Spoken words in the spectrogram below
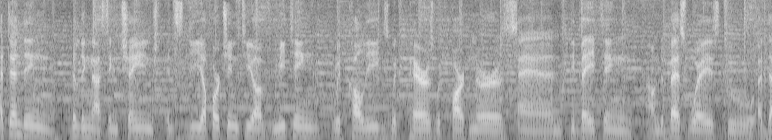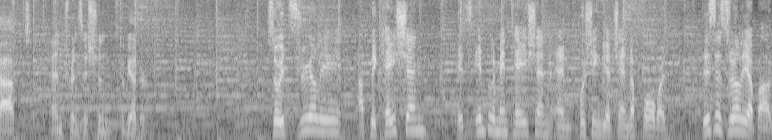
attending Building Lasting Change, it's the opportunity of meeting with colleagues, with peers, with partners, and debating on the best ways to adapt and transition together. So it's really application, it's implementation, and pushing the agenda forward. This is really about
